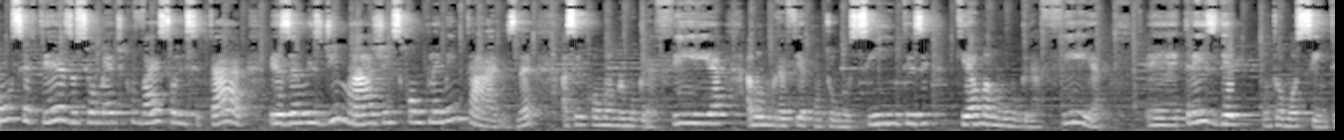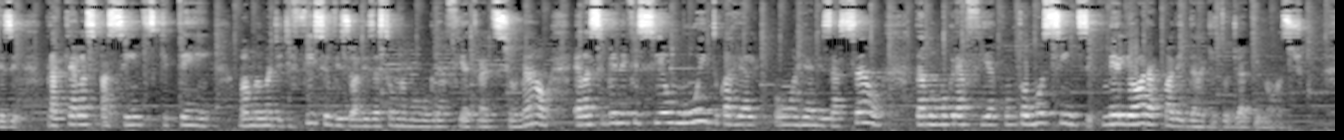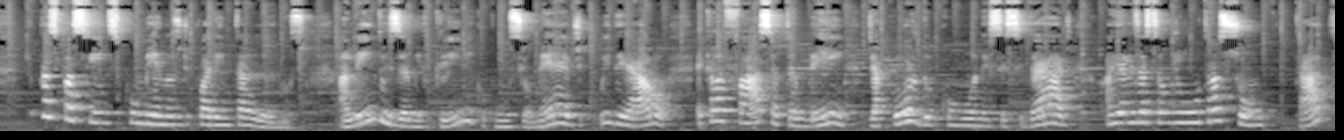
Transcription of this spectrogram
com certeza o seu médico vai solicitar exames de imagens complementares, né? Assim como a mamografia, a mamografia com tomossíntese, que é uma mamografia é, 3D com tomossíntese. Para aquelas pacientes que têm uma mama de difícil visualização na mamografia tradicional, elas se beneficiam muito com a, com a realização da mamografia com tomossíntese, melhora a qualidade do diagnóstico. E para as pacientes com menos de 40 anos? Além do exame clínico com o seu médico, o ideal é que ela faça também, de acordo com a necessidade, a realização de um ultrassom, tá?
